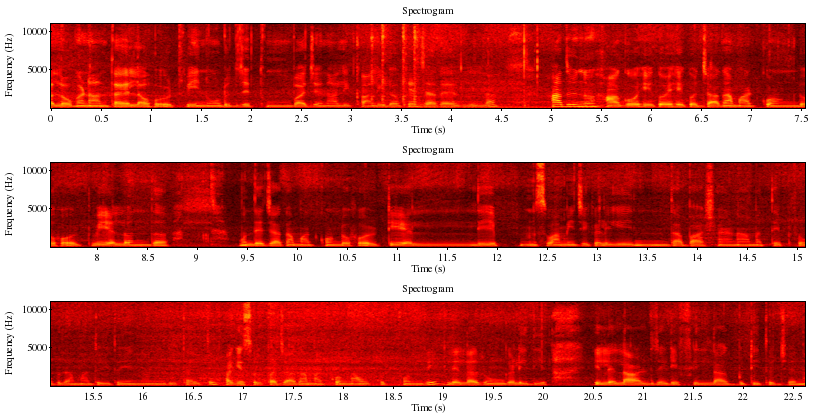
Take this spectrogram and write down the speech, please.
ಅಲ್ಲಿ ಹೋಗೋಣ ಅಂತ ಎಲ್ಲ ಹೊರಟ್ವಿ. ನೋಡಿದ್ರೆ ತುಂಬ ಜನ ಅಲ್ಲಿ ಕಾಲಿಡೋಕ್ಕೆ ಜಾಗ ಇರಲಿಲ್ಲ. ಆದ್ರೂ ಹಾಗೋ ಹೀಗೋ ಹೇಗೋ ಜಾಗ ಮಾಡಿಕೊಂಡು ಹೊರಟ್ವಿ. ಅಲ್ಲೊಂದು ಮುಂದೆ ಜಾಗ ಮಾಡಿಕೊಂಡು ಹೊರಟಿ ಅಲ್ಲಿ ಸ್ವಾಮೀಜಿಗಳಿಗೆ ಇಂದ ಭಾಷಣ ಮತ್ತು ಪ್ರೋಗ್ರಾಮ್ ಅದು ಇದು ಏನೋ ನಡೀತಾ ಇತ್ತು. ಹಾಗೆ ಸ್ವಲ್ಪ ಜಾಗ ಮಾಡ್ಕೊಂಡು ನಾವು ಕೂತ್ಕೊಂಡ್ವಿ. ಇಲ್ಲೆಲ್ಲ ರೂಮ್ಗಳಿದೆಯಲ್ಲ ಇಲ್ಲೆಲ್ಲ ಆಲ್ರೆಡಿ ಫಿಲ್ ಆಗಿಬಿಟ್ಟಿತ್ತು ಜನ.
